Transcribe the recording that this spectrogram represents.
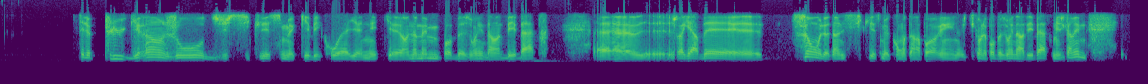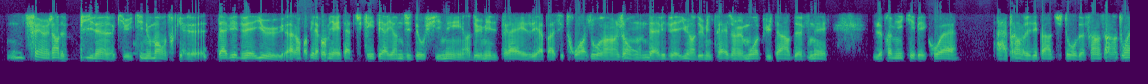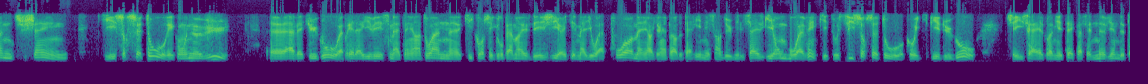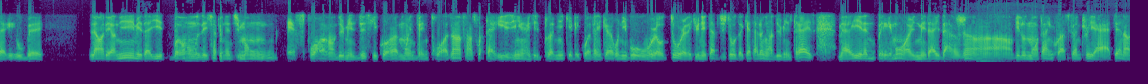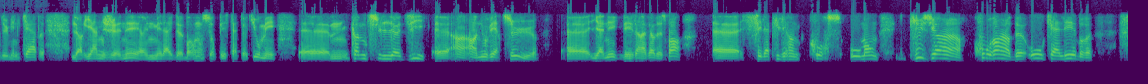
c'est le plus grand jour du cyclisme québécois, Yannick. On n'a même pas besoin d'en débattre. Je regardais, dans le cyclisme contemporain, je dis qu'on n'a pas besoin d'en débattre, mais j'ai quand même fait un genre de bilan qui, qui, nous montre que David Veilleux a remporté la première étape du Critérium du Dauphiné en 2013 et a passé trois jours en jaune. David Veilleux, en 2013, un mois plus tard, devenait le premier Québécois à prendre le départ du Tour de France, Antoine Duchesne, qui est sur ce tour et qu'on a vu euh, avec Hugo après l'arrivée ce matin. Antoine, euh, qui court chez Groupama FDJ, a été maillot à poids, meilleur grimpeur de Paris-Nice en 2016. Guillaume Boivin, qui est aussi sur ce tour, coéquipier d'Hugo, chez Israël Premier Tech, a fait neuvième de Paris-Roubaix l'an dernier, médaillé de bronze des championnats du monde espoir en 2010, les coureurs de moins de 23 ans. François Parisien a été le premier Québécois vainqueur au niveau World Tour avec une étape du Tour de Catalogne en 2013. Marie-Hélène Prémont a une médaille d'argent en vélo de montagne cross-country à Athènes en 2004. Lauriane Genet a une médaille de bronze sur piste à Tokyo. Mais euh, comme tu l'as dit euh, en, ouverture, euh, Yannick, des amateurs de sport, c'est la plus grande course au monde. Plusieurs coureurs de haut calibre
